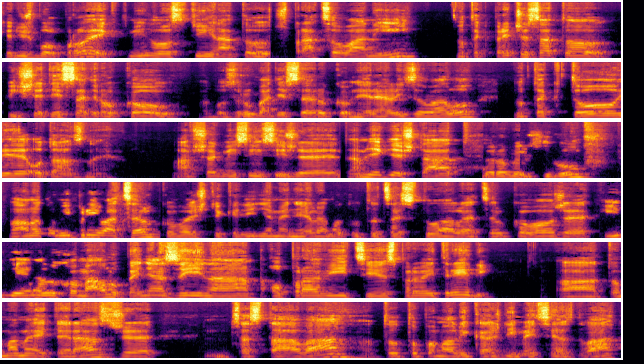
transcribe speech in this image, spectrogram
keď už bol projekt v minulosti na to spracovaný, No tak prečo sa to vyše 10 rokov, alebo zhruba 10 rokov nerealizovalo? No tak to je otázne. Avšak myslím si, že tam niekde štát robil chybu. No ono to vyplýva celkovo, ešte keď ideme nielen o túto cestu, ale celkovo, že ide jednoducho málo peňazí na opravy ciest prvej triedy. A to máme aj teraz, že sa stáva, to, to pomaly každý mesiac, dva,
